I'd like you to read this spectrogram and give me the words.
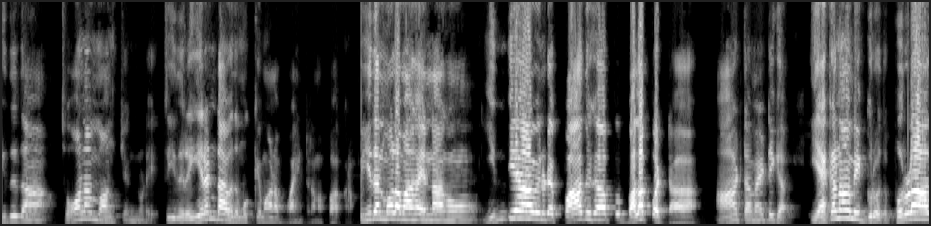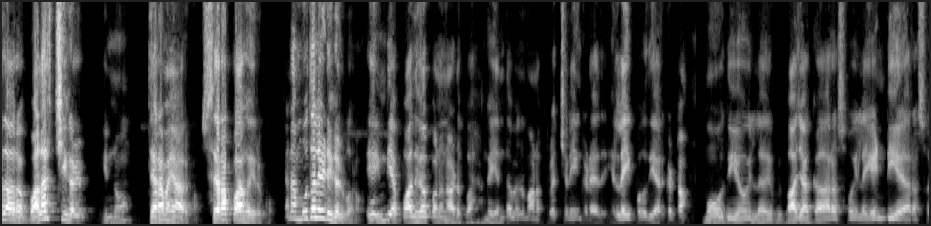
இதுதான் சோனம் வாங்செங்கனுடைய இது இரண்டாவது முக்கியமான பாயிண்ட் நம்ம பார்க்குறோம். இதன் மூலமாக என்னாகும்? இந்தியாவினுடைய பாதுகாப்பு பலப்பட்டா ஆட்டோமேட்டிக்காக எக்கனாமிக் குரோத் பொருளாதார வளர்ச்சிகள் இன்னும் திறமையாக இருக்கும் சிறப்பாக இருக்கும். ஏன்னா முதலீடுகள் வரும். ஏ இந்தியா பாதுகாப்பான நாடுப்பா. அங்கே எந்த விதமான பிரச்சனையும் கிடையாது. எல்லை பகுதியாக இருக்கட்டும் மோதியோ இல்லை பாஜக அரசோ இல்லை என்டிஏ அரசோ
